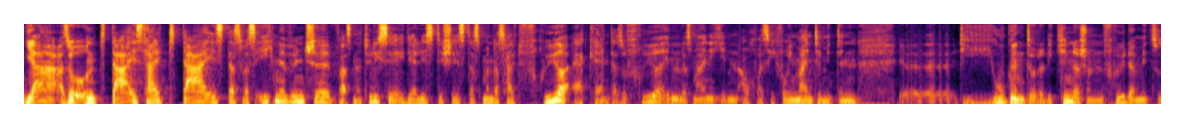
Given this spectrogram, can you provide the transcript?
Ja, also und da ist halt, da ist das, was ich mir wünsche, was natürlich sehr idealistisch ist, dass man das halt früher erkennt. Also früher eben, das meine ich eben auch, was ich vorhin meinte, mit den äh, die Jugend oder die Kinder schon früh damit zu,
